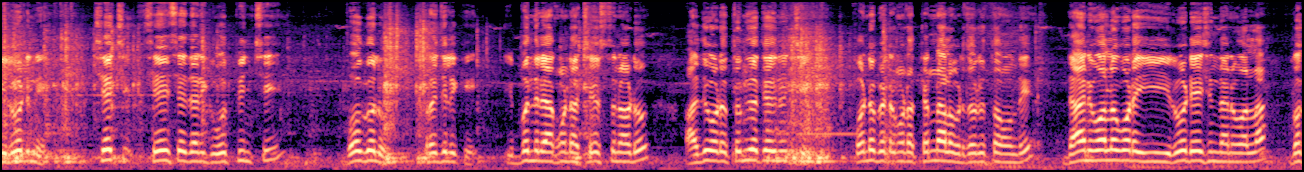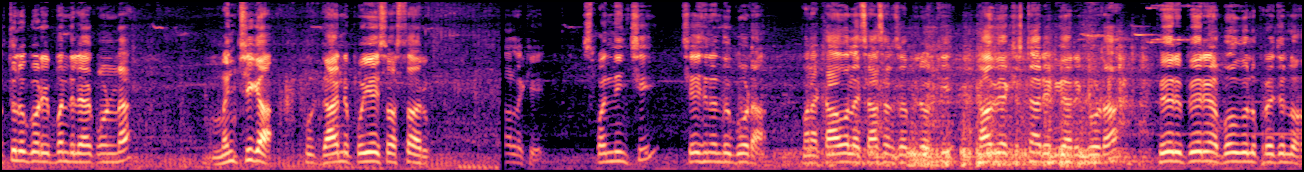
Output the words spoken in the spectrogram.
ఈ రోడ్డుని చేర్చి చేసేదానికి ఒప్పించి బోగోలు ప్రజలకి ఇబ్బంది లేకుండా చేస్తున్నాడు. అది కూడా తొమ్మిదో తేదీ నుంచి కొండ పెట్టకుండా తిన్నాలు ఒకటి జరుగుతూ ఉంది. దానివల్ల కూడా ఈ రోడ్ వేసిన దానివల్ల భక్తులకు కూడా ఇబ్బంది లేకుండా మంచిగా దాన్ని పోయేసి వస్తారు. వాళ్ళకి స్పందించి చేసినందుకు కూడా మన కావల శాసనసభ్యులకి కావ్య కృష్ణారెడ్డి గారికి కూడా పేరు పేరిన భోగులు ప్రజల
